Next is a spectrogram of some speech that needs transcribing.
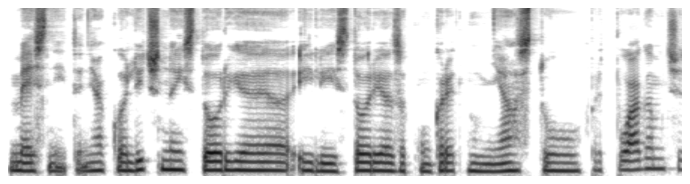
местните. Някоя лична история или история за конкретно място. Предполагам, че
